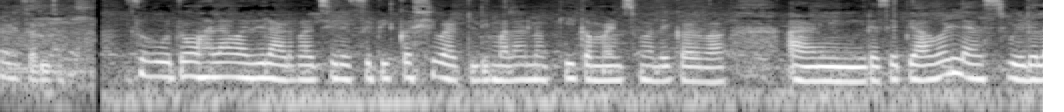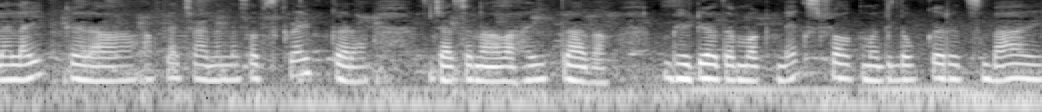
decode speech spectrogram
दीड चमचा. सो तुम्हाला माझी लाडवाची रेसिपी कशी वाटली? मला नक्की कमेंट्समध्ये कळवा. आणि रेसिपी आवडल्यास व्हिडिओला लाईक करा. आपल्या चॅनलला सबस्क्राईब करा. ज्याचं नाव आहे प्रागा. भेटूया आता मग नेक्स्ट व्लॉगमध्ये लवकरच. बाय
